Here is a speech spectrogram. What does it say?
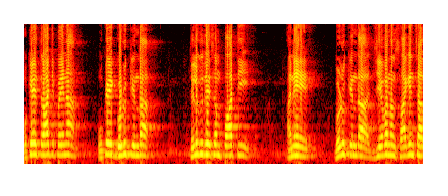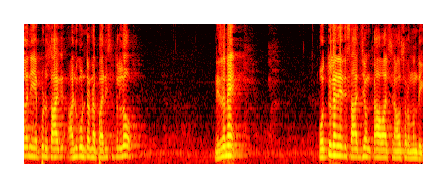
ఒకే త్రాటిపైన ఒకే గొడుగు కింద తెలుగుదేశం పార్టీ అనే గొడుగు కింద జీవనం సాగించాలని ఎప్పుడు సాగి అనుకుంటున్న పరిస్థితుల్లో నిజమే పొత్తులనేది సాధ్యం కావాల్సిన అవసరం ఉంది.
